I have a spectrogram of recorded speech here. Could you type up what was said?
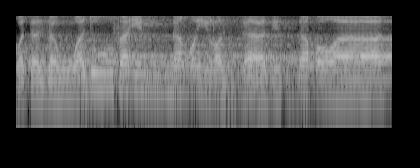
وتزودوا فإن خير الزاد التقوى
